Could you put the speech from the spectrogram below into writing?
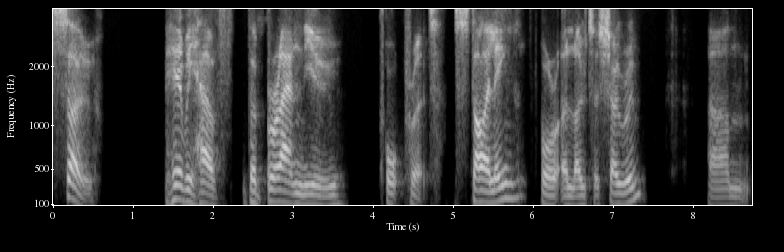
So here we have the brand new corporate styling for a Lotus showroom. Um,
